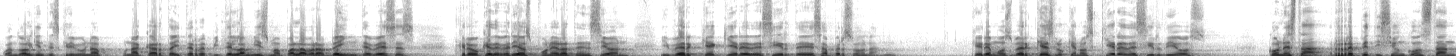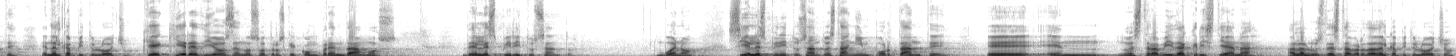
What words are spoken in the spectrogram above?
Cuando alguien te escribe una, carta y te repite la misma palabra 20 veces, creo que deberías poner atención y ver qué quiere decirte esa persona. Queremos ver qué es lo que nos quiere decir Dios con esta repetición constante en el capítulo 8. ¿Qué quiere Dios de nosotros que comprendamos del Espíritu Santo? Bueno, si el Espíritu Santo es tan importante, eh, en nuestra vida cristiana a la luz de esta verdad del capítulo 8,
